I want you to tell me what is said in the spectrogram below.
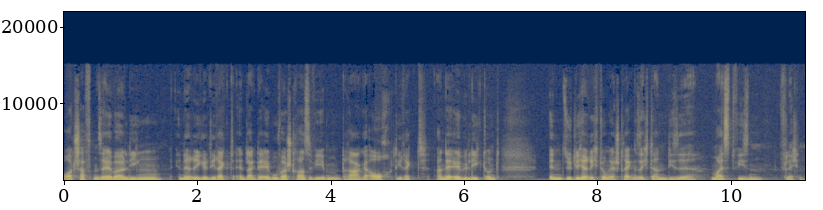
Ortschaften selber liegen in der Regel direkt entlang der Elbuferstraße, wie eben Drage auch direkt an der Elbe liegt und in südlicher Richtung erstrecken sich dann diese meist Wiesenflächen.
